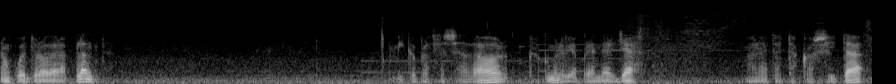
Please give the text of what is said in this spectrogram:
No encuentro lo de las plantas. Microprocesador. Creo que me lo voy a aprender ya. Vale, todas estas cositas.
